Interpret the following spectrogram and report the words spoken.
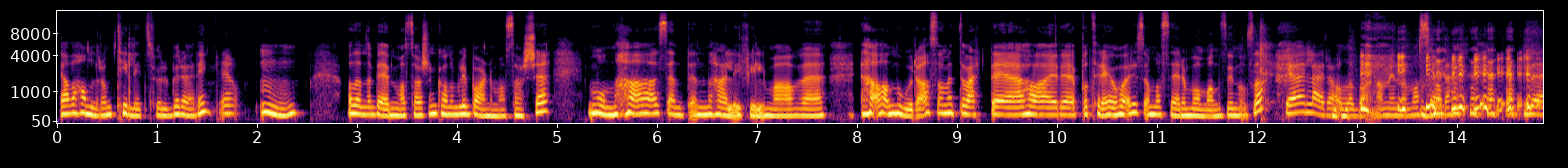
ja, det handler om tillitsfull berøring. Ja. Mm. Og denne babymassasjen kan jo bli barnemassasje. Mona sendte en herlig film av, eh, av Nora, som etter hvert eh, har eh, på tre år, som masserer mammaen sin også. Jeg lærer alle barna mine å massere. det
